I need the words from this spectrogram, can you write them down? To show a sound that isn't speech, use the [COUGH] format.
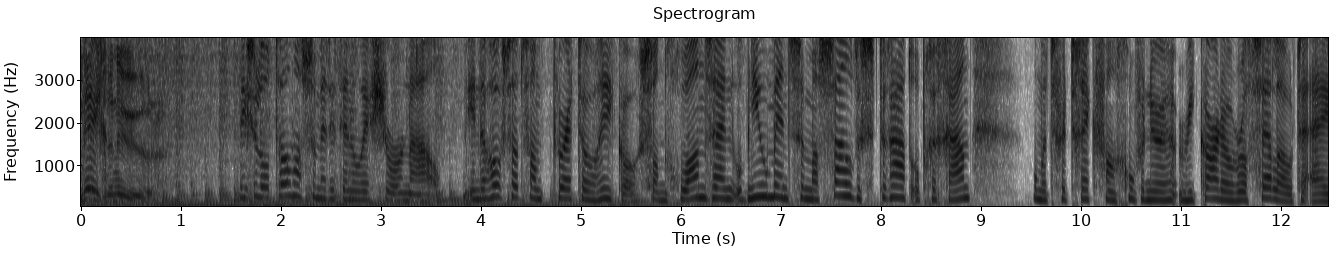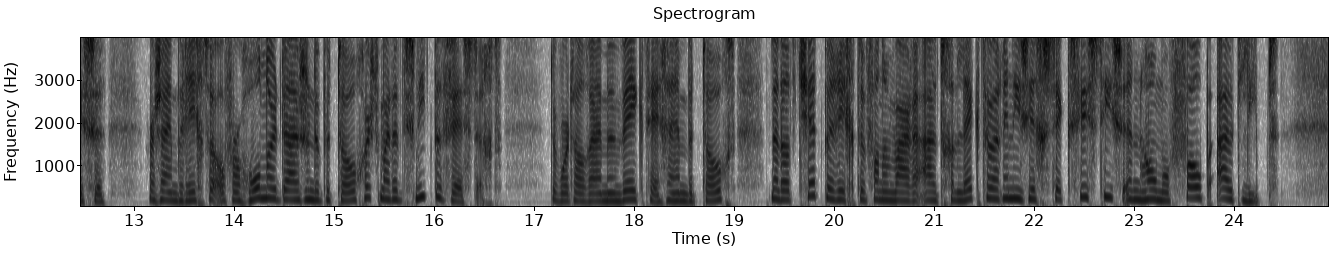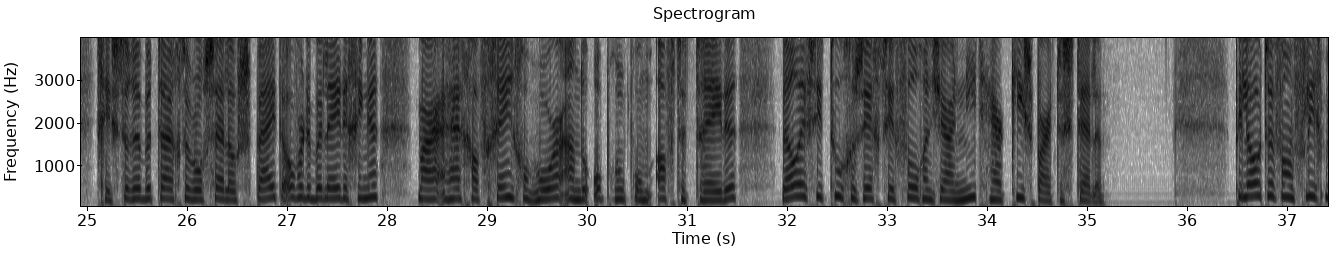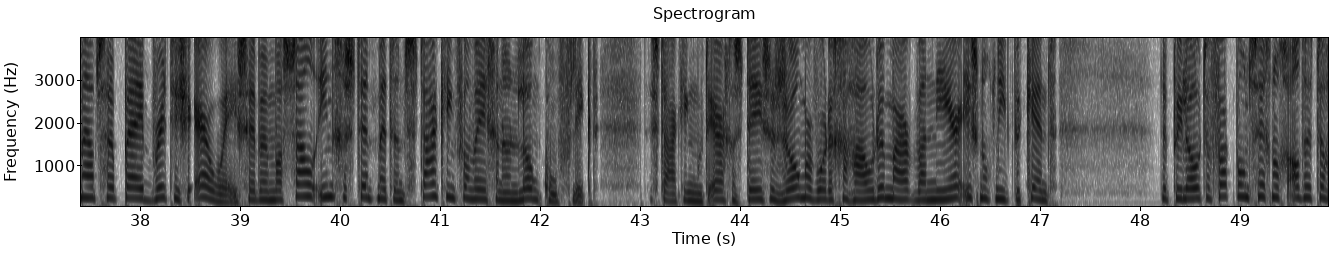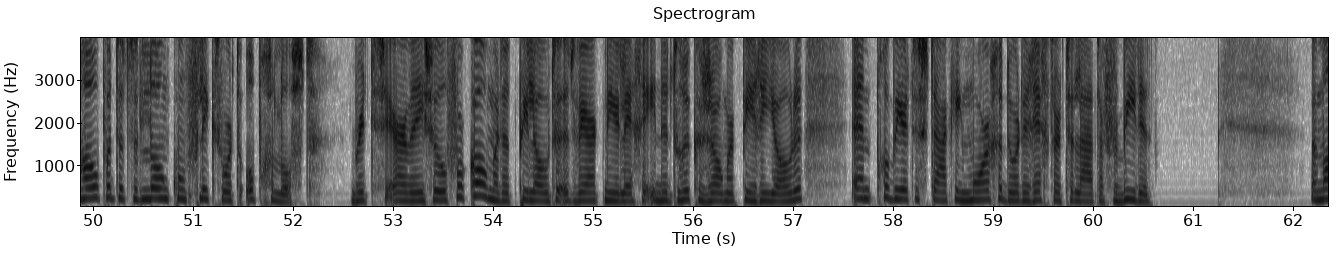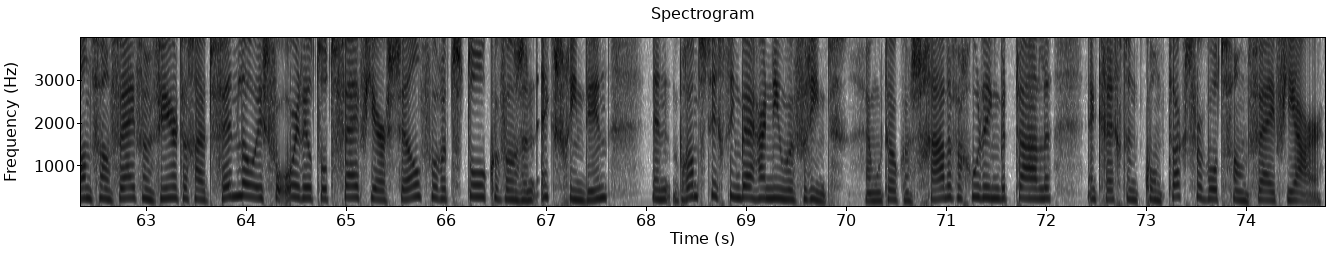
9 uur. Lieselot Thomassen met het NOS-journaal. In de hoofdstad van Puerto Rico, San Juan, zijn opnieuw mensen massaal de straat opgegaan... om het vertrek van gouverneur Ricardo Rossello te eisen. Er zijn berichten over honderdduizenden betogers, maar dat is niet bevestigd. Er wordt al ruim een week tegen hem betoogd... nadat chatberichten van hem waren uitgelekt... waarin hij zich seksistisch en homofoob uitliept. Gisteren betuigde Rossello spijt over de beledigingen... maar hij gaf geen gehoor aan de oproep om af te treden. Wel heeft hij toegezegd zich volgend jaar niet herkiesbaar te stellen. Piloten van vliegmaatschappij British Airways hebben massaal ingestemd met een staking vanwege een loonconflict. De staking moet ergens deze zomer worden gehouden, maar wanneer is nog niet bekend. De pilotenvakbond zegt nog altijd te hopen dat het loonconflict wordt opgelost. British Airways wil voorkomen dat piloten het werk neerleggen in de drukke zomerperiode... en probeert de staking morgen door de rechter te laten verbieden. Een man van 45 uit Venlo is veroordeeld tot vijf jaar cel... voor het stolken van zijn ex-vriendin en brandstichting bij haar nieuwe vriend. Hij moet ook een schadevergoeding betalen... en krijgt een contactverbod van vijf jaar.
